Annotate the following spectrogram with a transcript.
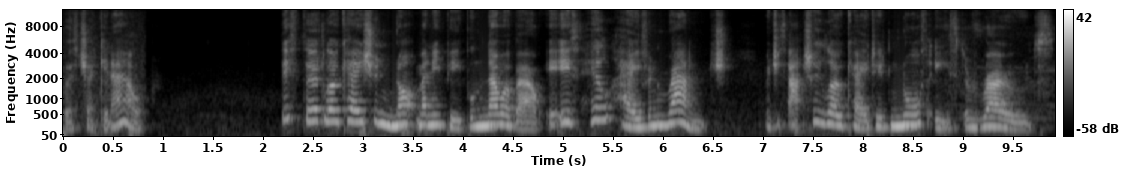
Worth checking out. This third location not many people know about. It is Hillhaven Ranch, which is actually located northeast of Rhodes.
